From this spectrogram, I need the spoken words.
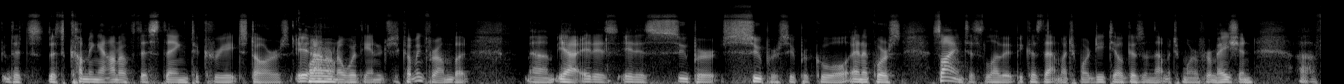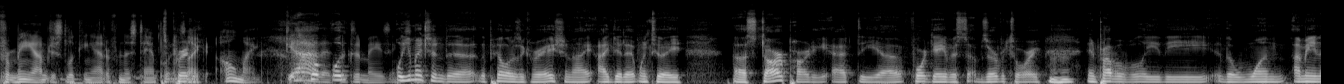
that's that's coming out of this thing to create stars. It, I don't know where the energy is coming from, but um, yeah, it is. It is super, super, super cool. And of course, scientists love it because that much more detail gives them that much more information. Uh, for me, I'm just looking at it from the standpoint. It's, pretty. like, oh my god, Well, that well- looks amazing. Well, you So- mentioned uh, the Pillars of Creation. I, I did it. Went to a, uh star party at the uh, Fort Davis Observatory, Mm-hmm. and probably the the one. I mean,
